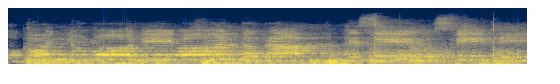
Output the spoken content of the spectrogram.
Вогонь любові, вогонь добра, неси у світлі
